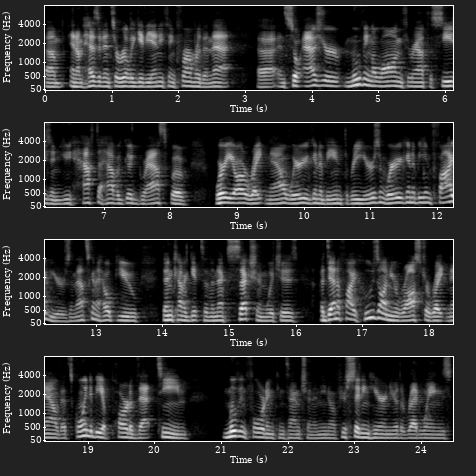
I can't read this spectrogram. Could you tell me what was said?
Um, and I'm hesitant to really give you anything firmer than that. Uh, and so, as you're moving along throughout the season, you have to have a good grasp of where you are right now, where you're going to be in three years, and where you're going to be in five years. And that's going to help you then kind of get to the next section, which is identify who's on your roster right now that's going to be a part of that team moving forward in contention. And, you know, if you're sitting here and you're the Red Wings,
